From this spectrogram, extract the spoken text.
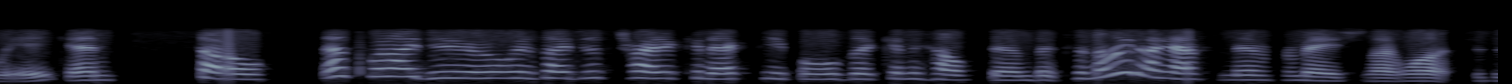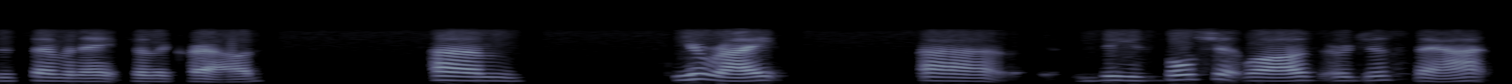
week. And so that's what I do is I just try to connect people that can help them. But tonight I have some information I want to disseminate to the crowd. Um, you're right. Uh, these bullshit laws are just that.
